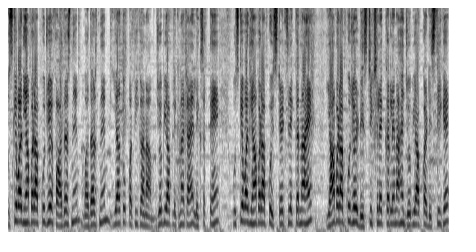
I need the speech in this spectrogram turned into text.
उसके बाद यहाँ पर आपको जो है फादर्स नेम मदर्स नेम या तो पति का नाम जो भी आप लिखना चाहें लिख सकते हैं उसके बाद यहाँ पर आपको स्टेट सिलेक्ट करना है यहाँ पर आपको जो है डिस्ट्रिक्ट सिलेक्ट कर लेना है जो भी आपका डिस्ट्रिक्ट है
